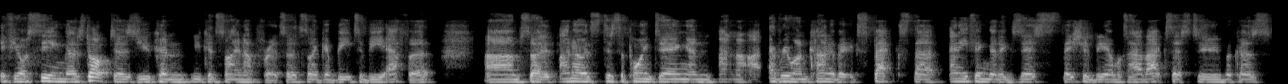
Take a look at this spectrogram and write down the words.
if you're seeing those doctors you can you can sign up for it. So it's like a b2b effort um, so I know it's disappointing, and and everyone kind of expects that anything that exists they should be able to have access to because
